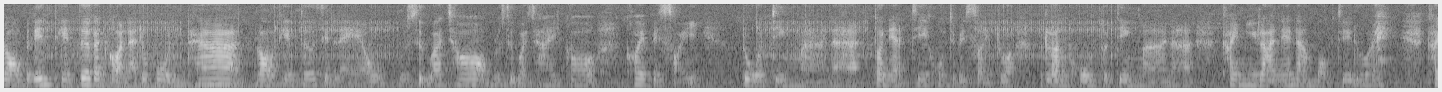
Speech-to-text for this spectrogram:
ลองไปเล่นเทสเตอร์กันก่อนนะทุกคน ถ้าลองเทสเตอร์เสร็จแล้ว รู้สึกว่าชอบ รู้สึกว่าใช่ก็ค่อยไปสอย ตัวจริงมานะคะ ตอนเนี้ยเจ๊คงจะไปสอยตัวรังโคมตัวจริงมานะคะ ใครมีร้านแนะนำบอกเจ๊ด้วย ใคร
